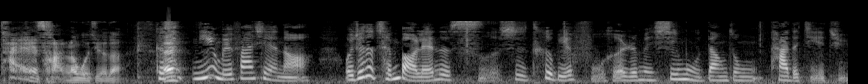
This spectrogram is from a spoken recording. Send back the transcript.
太惨了，我觉得。可是你有没有发现呢？我觉得陈宝莲的死是特别符合人们心目当中他的结局。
